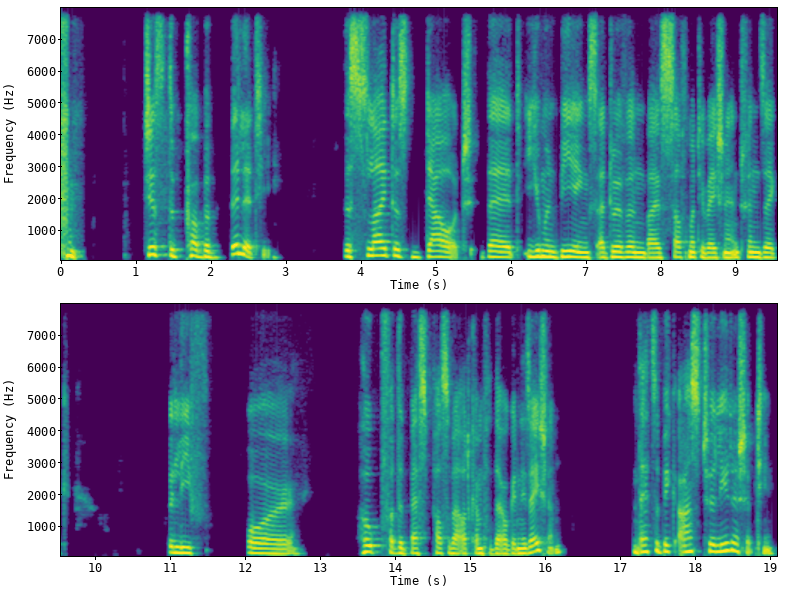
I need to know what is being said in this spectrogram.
just the probability, the slightest doubt that human beings are driven by self motivation, intrinsic belief, or hope for the best possible outcome for the organization, that's a big ask to a leadership team.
